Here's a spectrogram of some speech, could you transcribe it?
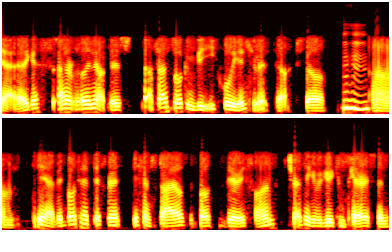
Yeah, I guess I don't really know. There's a festival can be equally intimate though. So hmm um, yeah, they both have different different styles. They're both very fun. trying to think of a good comparison.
